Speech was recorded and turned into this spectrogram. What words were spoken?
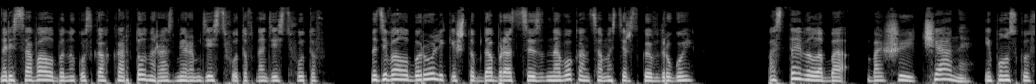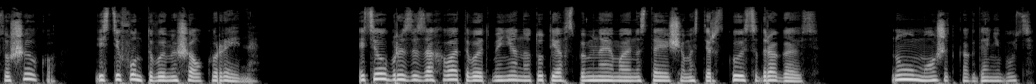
Нарисовала бы на кусках картона размером 10 футов на 10 футов надевала бы ролики, чтобы добраться из одного конца мастерской в другой, поставила бы большие чаны, японскую сушилку, десятифунтовую мешалку Рейна. Эти образы захватывают меня, но тут я вспоминаю мою настоящую мастерскую и содрогаюсь. Ну, может, когда-нибудь.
